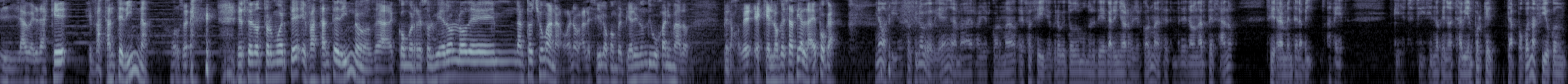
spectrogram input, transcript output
la verdad es que es bastante digna. O sea, ese Doctor Muerte es bastante digno. O sea, como resolvieron lo de mm, la antorcha humana, bueno, vale, sí, lo convirtieron en un dibujo animado. Pero joder, es que es lo que se hacía en la época. No, sí, eso sí lo veo bien. Además, Roger Corman, eso sí, yo creo que todo el mundo le tiene cariño a Roger Corman. Ese hombre era un artesano. Si realmente la peli. A ver, que yo te estoy diciendo que no está bien porque tampoco nació con,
